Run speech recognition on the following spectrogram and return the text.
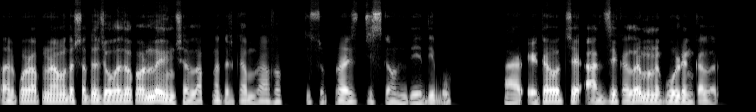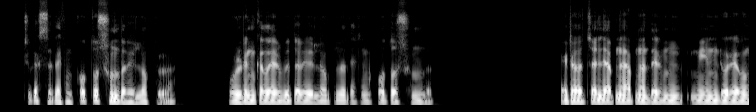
তারপর আপনারা আমাদের সাথে যোগাযোগ করলে ইনশাল্লাহ আপনাদেরকে আমরা আরও কিছু প্রাইস ডিসকাউন্ট দিয়ে দিব। আর এটা হচ্ছে আর যে কালার মানে গোল্ডেন কালার ঠিক আছে? দেখেন কত সুন্দর এই লকগুলো। গোল্ডেন কালারের ভিতরে এই লকগুলো দেখেন কত সুন্দর। এটা হচ্ছে আপনি আপনাদের মেন ডোর এবং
